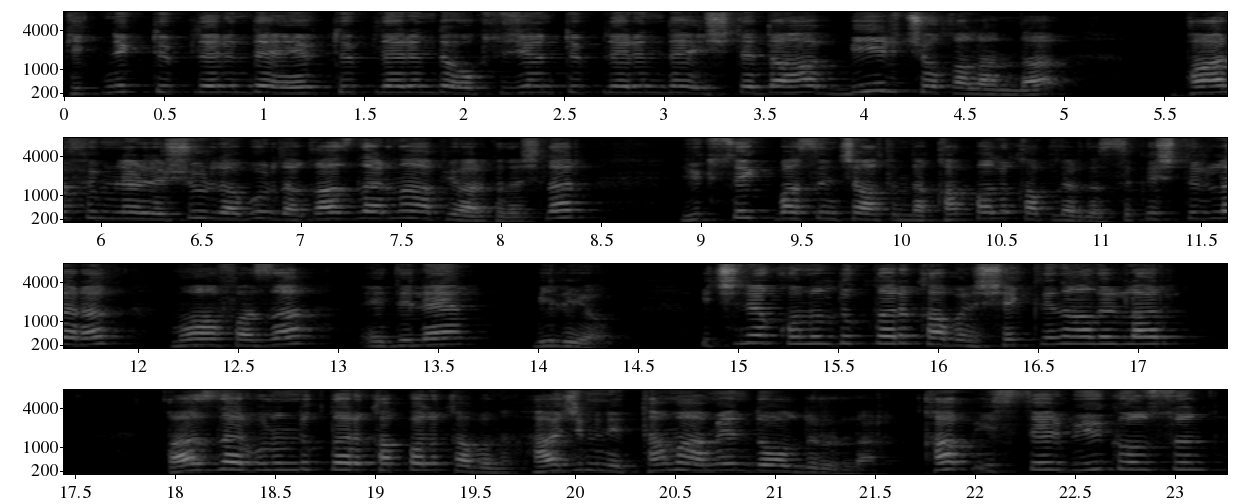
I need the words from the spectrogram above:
piknik tüplerinde, ev tüplerinde, oksijen tüplerinde işte daha birçok alanda parfümlerde şurada burada gazlar ne yapıyor arkadaşlar? Yüksek basınç altında kapalı kaplarda sıkıştırılarak muhafaza edilebiliyor. İçine konuldukları kabın şeklini alırlar. Gazlar bulundukları kapalı kabın hacmini tamamen doldururlar. Kap ister büyük olsun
